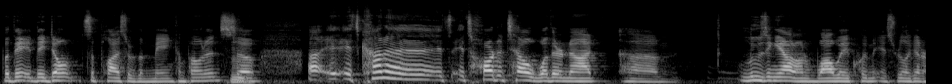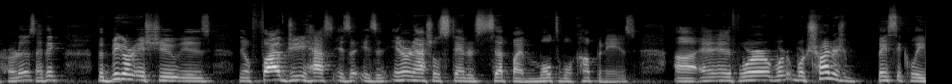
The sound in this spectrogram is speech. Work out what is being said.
but they, they don't supply sort of the main components. So uh, it, it's kind of it's it's hard to tell whether or not. Um, losing out on Huawei equipment is really going to hurt us. I think the bigger issue is you know 5G has is, a, is an international standard set by multiple companies, uh, and, and if we're, we're we're trying to basically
